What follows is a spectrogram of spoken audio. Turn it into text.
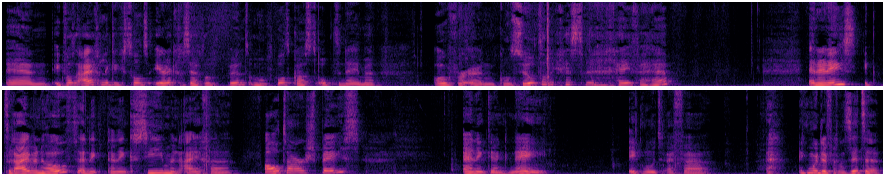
En ik was eigenlijk, ik stond eerlijk gezegd op het punt om een podcast op te nemen over een consult dat ik gisteren gegeven heb. En ineens, ik draai mijn hoofd en ik, en ik zie mijn eigen altaarspace. En ik denk, nee, ik moet even, ik moet even gaan zitten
